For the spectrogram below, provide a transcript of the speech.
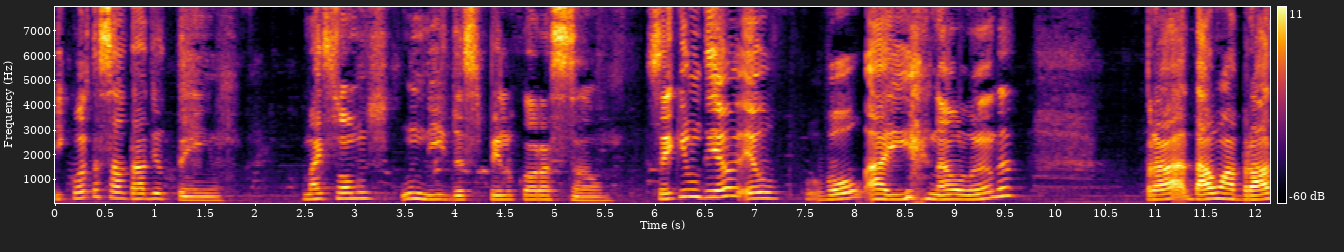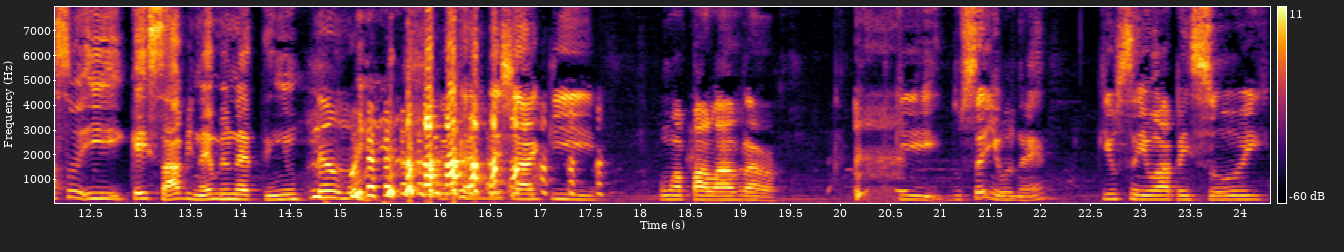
E quanta saudade eu tenho mas somos unidas pelo coração. Sei que um dia eu eu vou aí na Holanda para dar um abraço e quem sabe, né, meu netinho. Não, mãe. Eu quero deixar aqui uma palavra que do Senhor, né? Que o Senhor abençoe,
